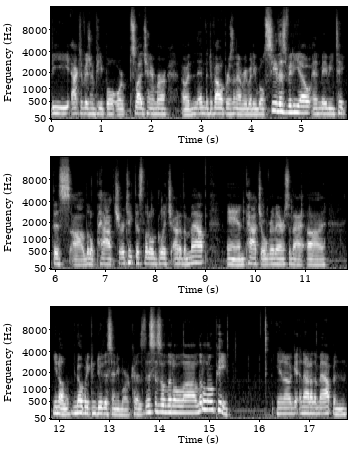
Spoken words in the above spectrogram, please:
the Activision people or Sledgehammer uh, and the developers and everybody will see this video and maybe take this uh, little patch or take this little glitch out of the map and patch over there so that uh, you know nobody can do this anymore because this is a little uh, little OP. You know, getting out of the map and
